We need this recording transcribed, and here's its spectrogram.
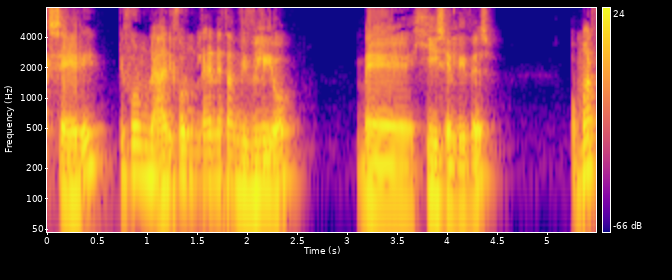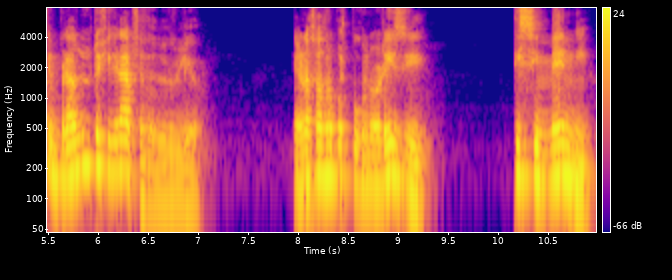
ξέρει τη Φόρμουλα, αν η Φόρμουλα 1 ήταν βιβλίο με χι σελίδες, ο Μάρτιν Μπράντλ το έχει γράψει αυτό το βιβλίο. Ένας άνθρωπος που γνωρίζει τι σημαίνει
